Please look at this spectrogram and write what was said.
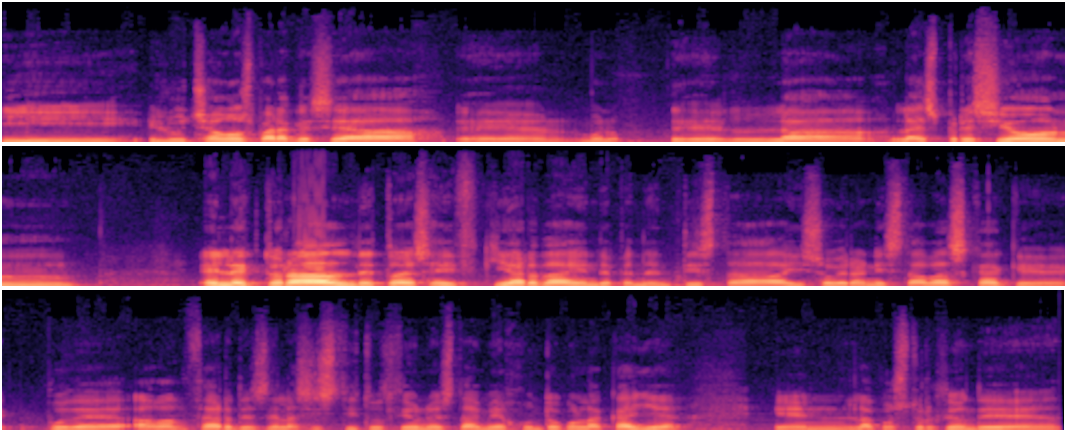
y, luchamos para que sea eh, bueno, la, expresión electoral de toda esa izquierda independentista y soberanista vasca que puede avanzar desde las instituciones también junto con la calle en la construcción de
